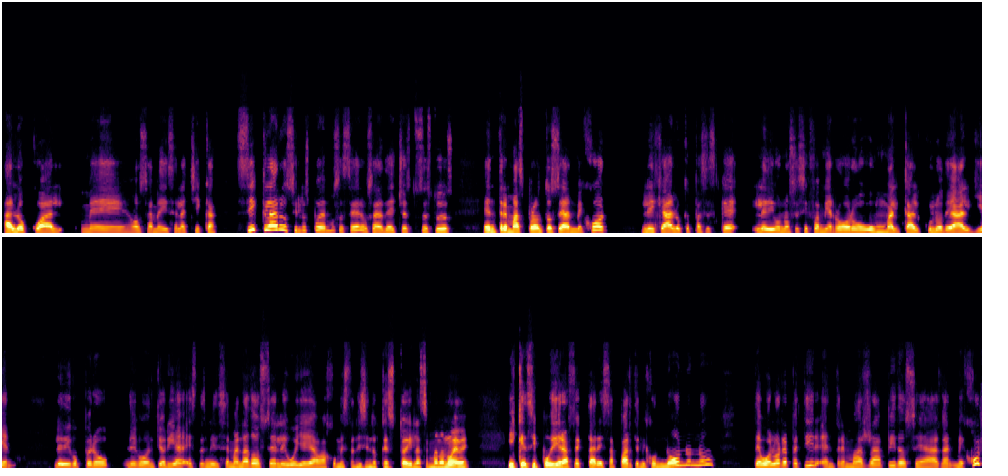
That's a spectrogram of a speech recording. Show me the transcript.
a lo cual me, o sea, me dice la chica, sí, claro, sí los podemos hacer, o sea, de hecho estos estudios, entre más pronto sean mejor. Le dije, ah, lo que pasa es que, le digo, no sé si fue mi error o un mal cálculo de alguien, le digo, pero, digo, en teoría, esta es mi semana 12, le digo, y allá abajo me están diciendo que estoy en la semana 9 y que si pudiera afectar esa parte. Me dijo, no, no, no, te vuelvo a repetir, entre más rápido se hagan, mejor.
